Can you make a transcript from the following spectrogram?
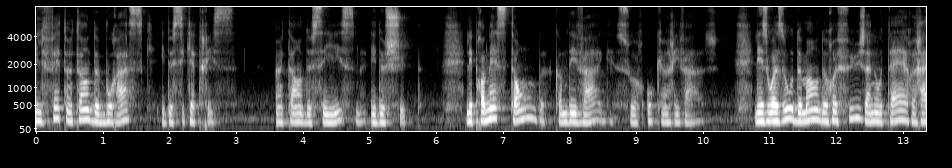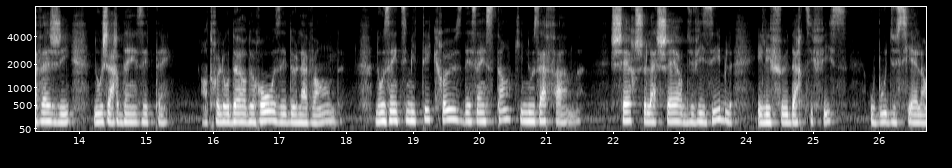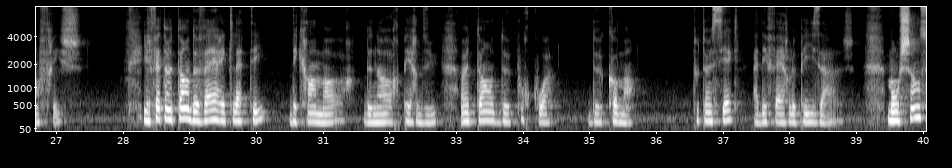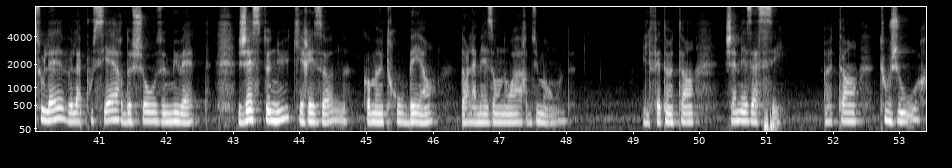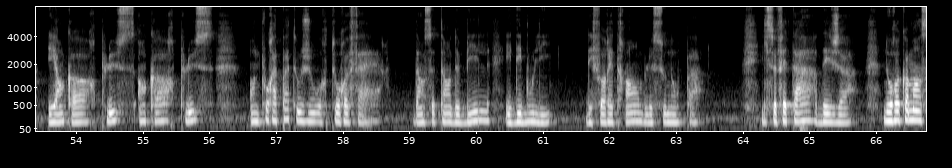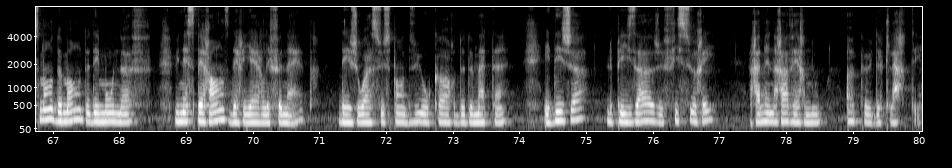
Il fait un temps de bourrasque et de cicatrices, un temps de séisme et de chute. Les promesses tombent comme des vagues sur aucun rivage. Les oiseaux demandent refuge à nos terres ravagées, nos jardins éteints. Entre l'odeur de rose et de lavande, nos intimités creusent des instants qui nous affament, cherchent la chair du visible et les feux d'artifice au bout du ciel en friche. Il fait un temps de verre éclaté, d'écrans morts, de nord perdu, un temps de pourquoi, de comment. Tout un siècle à défaire le paysage. Mon chant soulève la poussière de choses muettes, gestes nus qui résonnent comme un trou béant dans la maison noire du monde. Il fait un temps jamais assez, un temps toujours et encore plus, encore plus. On ne pourra pas toujours tout refaire. Dans ce temps de bile et d'éboulis, des forêts tremblent sous nos pas. Il se fait tard déjà. Nos recommencements demandent des mots neufs, une espérance derrière les fenêtres, des joies suspendues aux cordes de matin, et déjà le paysage fissuré ramènera vers nous un peu de clarté.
